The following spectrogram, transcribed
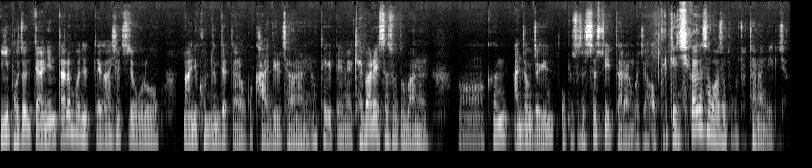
이 버전 때 아닌 다른 버전 때가 실질적으로 많이 검증됐다라고 가이드를 제안하는 형태이기 때문에 개발에 있어서도 많은 어, 큰 안정적인 오픈소스를 쓸 수 있다는 거죠. 어플리케이션 시각에서 봐서도 좋다는 얘기죠.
